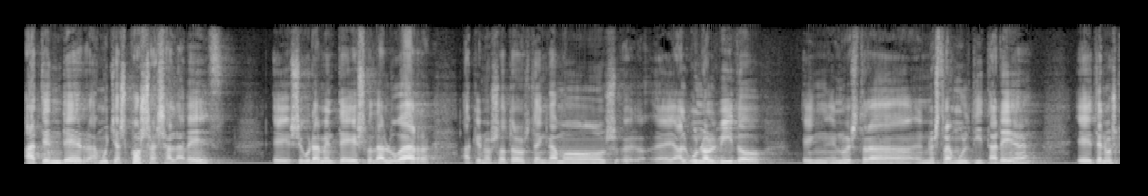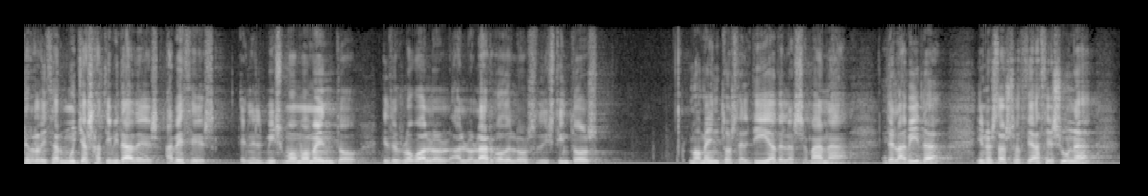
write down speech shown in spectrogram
atender a muchas cosas a la vez. Eh, seguramente eso da lugar a que nosotros tengamos eh, algún olvido en, nuestra, nuestra, multitarea. Eh, tenemos que realizar muchas actividades, a veces en el mismo momento y desde luego a lo largo de los distintos momentos del día, de la semana, de la vida, y nuestra sociedad es una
